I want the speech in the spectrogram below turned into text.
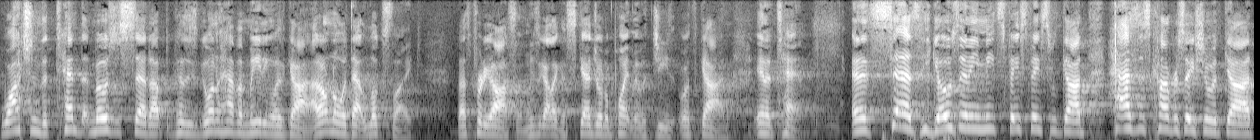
watching the tent that Moses set up because he's going to have a meeting with God. I don't know what that looks like. That's pretty awesome. He's got like a scheduled appointment with, Jesus, with God in a tent. And it says he goes in, he meets face to face with God, has this conversation with God,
